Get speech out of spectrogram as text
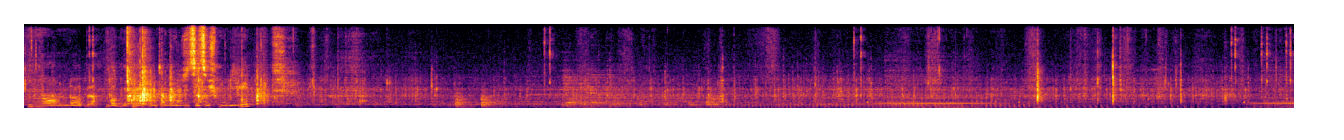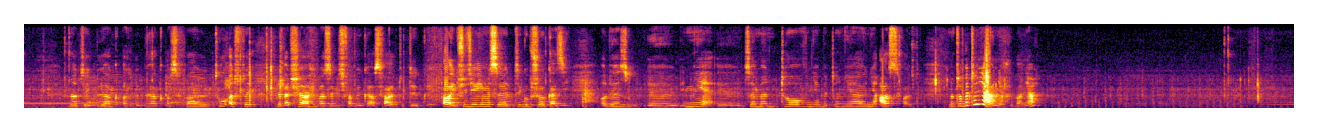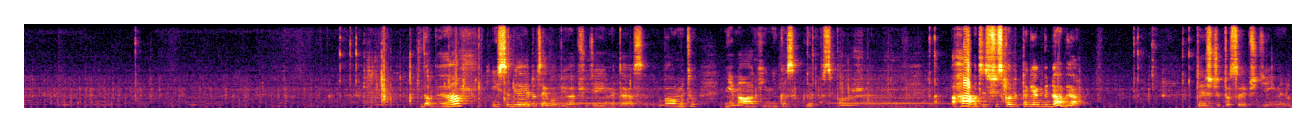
No, dobra, bo tam rodzice coś mówili. No tutaj brak, brak asfaltu, a tutaj, dobra, trzeba chyba zrobić fabrykę asfaltu. Tylko. O i przydzielimy sobie do tego przy okazji od razu, y, nie, y, cementownię, betoniarnię, asfalt. No to betoniarnia chyba, nie? Dobra, i sobie do tego biura przydzielimy teraz, bo my tu nie mała klinika, sklep spoży. Aha, bo to jest wszystko tak jakby dobra. Jeszcze to sobie przydzielimy do.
